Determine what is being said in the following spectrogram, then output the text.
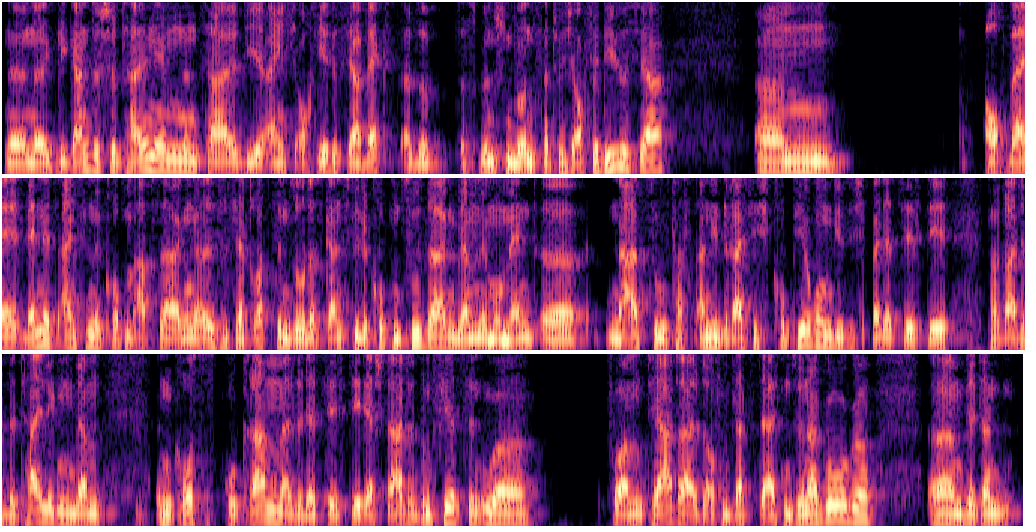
eine, eine gigantische Teilnehmendenzahl, die eigentlich auch jedes Jahr wächst. Also das wünschen wir uns natürlich auch für dieses Jahr. Ähm, auch weil, wenn jetzt einzelne Gruppen absagen, ist es ja trotzdem so, dass ganz viele Gruppen zusagen. Wir haben im Moment äh, nahezu fast an die 30 Gruppierungen, die sich bei der CSD-Parade beteiligen. Wir haben ein großes Programm, also der CSD, der startet um 14 Uhr vor dem Theater, also auf dem Platz der alten Synagoge, ähm, wird dann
